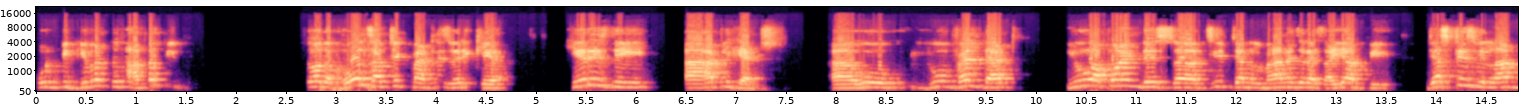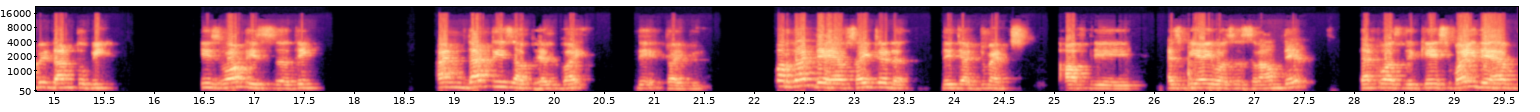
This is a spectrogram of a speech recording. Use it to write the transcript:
would be given to the other people so the whole subject matter is very clear. Here is the uh, applicant uh, who, who felt that you appoint this uh, chief general manager as IRP, justice will not be done to me, is what is the thing. And that is upheld by the tribunal. For that, they have cited the judgments of the SBI versus Ramdev. That was the case. Why they have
